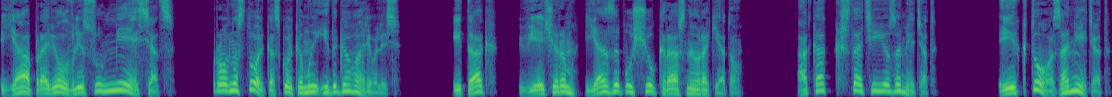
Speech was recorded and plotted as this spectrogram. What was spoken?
Я провел в лесу месяц. Ровно столько, сколько мы и договаривались. Итак, вечером я запущу красную ракету. А как, кстати, ее заметят? И кто заметят?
